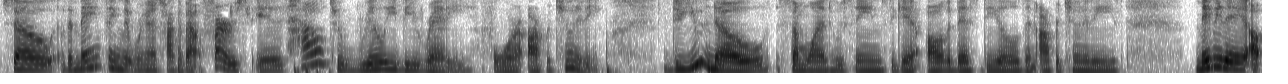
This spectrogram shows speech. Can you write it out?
So, the main thing that we're going to talk about first is how to really be ready for opportunity. Do you know someone who seems to get all the best deals and opportunities? Maybe they uh,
